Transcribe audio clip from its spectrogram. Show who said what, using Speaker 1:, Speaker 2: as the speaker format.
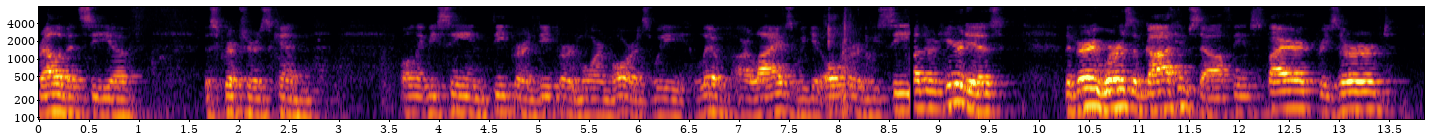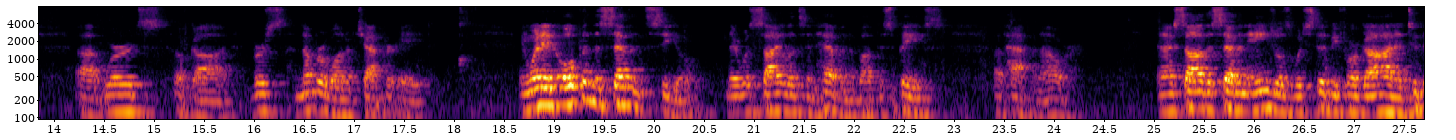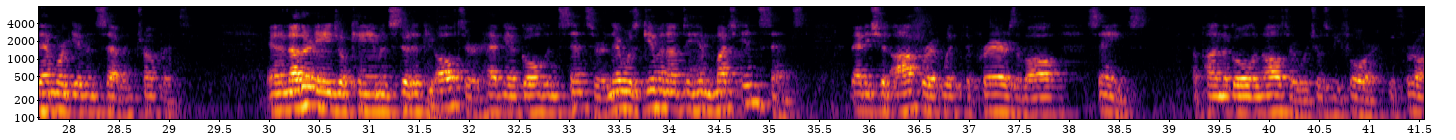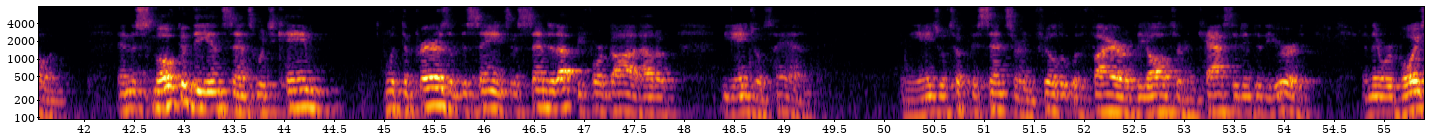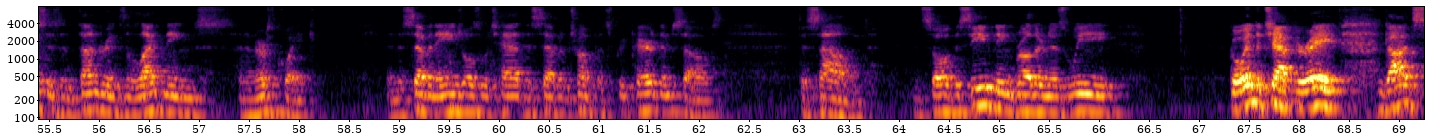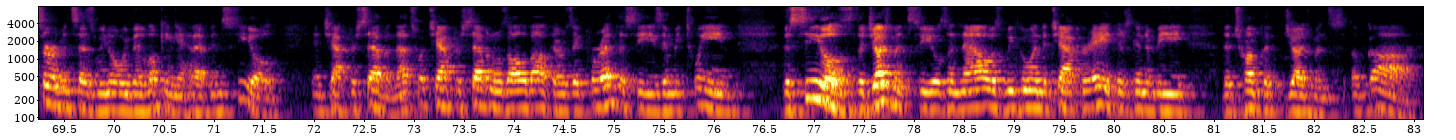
Speaker 1: relevancy of the scriptures can only be seen deeper and deeper and more and more as we live our lives, we get older, and we see. Brother, and here it is the very words of God Himself, the inspired, preserved uh, words of God. Verse number one of chapter 8. And when it opened the seventh seal, there was silence in heaven about the space of half an hour. And I saw the seven angels which stood before God, and to them were given seven trumpets. And another angel came and stood at the altar, having a golden censer, and there was given unto him much incense, that he should offer it with the prayers of all saints upon the golden altar which was before the throne. And the smoke of the incense which came with the prayers of the saints ascended up before God out of the angel's hand. And the angel took the censer and filled it with fire of the altar and cast it into the earth. And there were voices and thunderings and lightnings and an earthquake. And the seven angels which had the seven trumpets prepared themselves to sound. And so this evening, brethren, as we go into chapter 8, God's servants, as we know we've been looking at, have been sealed in chapter 7. That's what chapter 7 was all about. There was a parenthesis in between the seals, the judgment seals, and now as we go into chapter 8, there's going to be the trumpet judgments of God.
